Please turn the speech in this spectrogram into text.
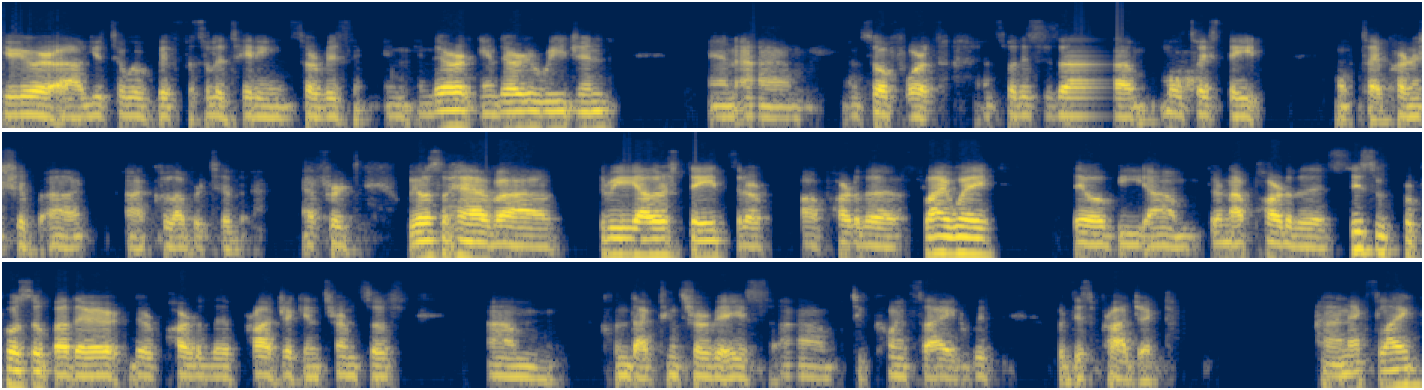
here, uh, Utah will be facilitating surveys in, in, their, in their region and, um, and so forth. And so this is a multi-state, multi-partnership uh, collaborative effort. We also have uh, three other states that are part of the flyway they will be um, they're not part of the C-SWG proposal, but they're they're part of the project in terms of um, conducting surveys um, to coincide with, with this project. Uh, next slide.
